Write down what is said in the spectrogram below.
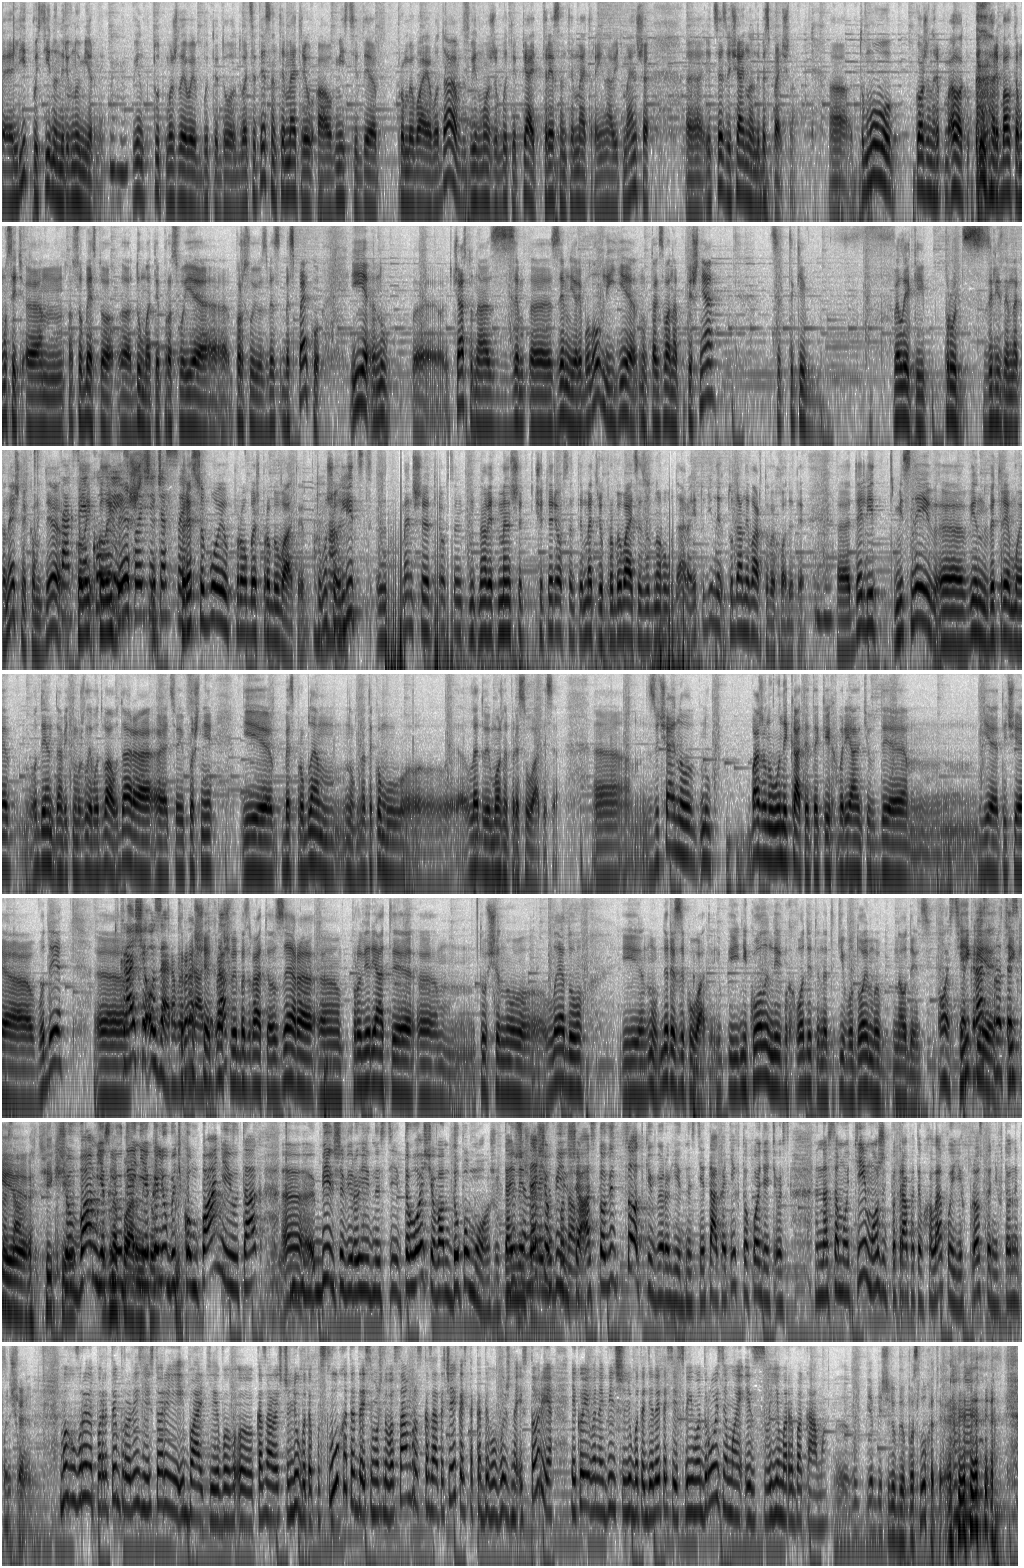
лід постійно нерівномірний. Він тут можливий бути до 20 см, а в місці, де промиває вода, він може бути 5-3 см і навіть менше. Е, І це, звичайно, небезпечно. Е, Тому кожен рибалка, рибалка мусить ем, особисто е, думати про, своє, е, про свою безпеку і ну, е, часто на зим, е, зимній риболовлі є ну, так звана пішня. Це такий великий пруд з залізним наконечником, де Так, це коли, як коли колись, йдеш, колишні часи. перед собою пробуєш пробивати. Тому що лід е, менше трьох сантиметрів, навіть менше 4 сантиметрів пробивається з одного удара, і тоді не, туди не варто виходити. Е, Де лід міцний, е, він витримує один, навіть можливо два удара е, цієї пошні. І без проблем ну, на такому е, ледве можна пересуватися. Е, Звичайно, ну, бажано уникати таких варіантів, де є течія води. Е, Краще озера вибирати, Краще, так? краще вибирати озера, е, провіряти е, товщину леду і ну, не ризикувати. І, і ніколи не виходити на такі водойми наодинці. Ось якраз про це тільки, сказала. Тільки Що вам, як людині, яка любить компанію, так е, більше вірогідності того, що вам допоможуть. Та й не те, що більше, а 100% вірогідності. Так, а ті, хто ходять ось на самоті, можуть потрапити в халепу, і їх просто ніхто не почує. Звичайно. Ми говорили перед тим про різні історії і байки. Ви е, казали, що любите послухати десь, і, можливо, сам розказати. Чи якась така дивовижна історія, якою ви найбільше любите ділитися із своїми друзями і з своїми рибаками? Е, ну, Я більше люблю послухати.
